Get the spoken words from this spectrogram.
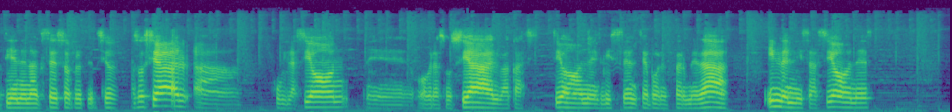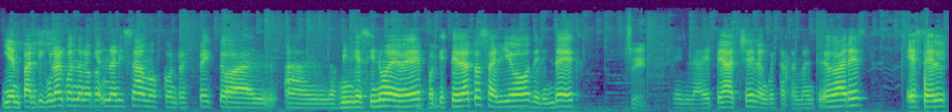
tienen acceso a protección social, a jubilación, eh, obra social, vacaciones, licencia por enfermedad, indemnizaciones. Y en particular cuando lo analizamos con respecto al, 2019, porque este dato salió del INDEC, de la EPH, la encuesta permanente de hogares, es el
